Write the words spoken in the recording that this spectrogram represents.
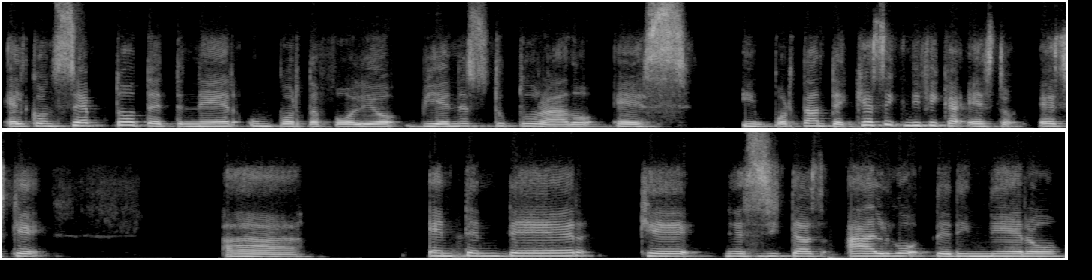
el concepto de tener un portafolio bien estructurado es importante. ¿Qué significa esto? Es que uh, entender que necesitas algo de dinero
